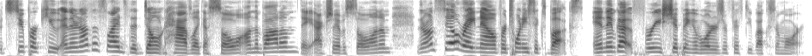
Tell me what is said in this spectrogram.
but super cute. And they're not the slides that don't have like a sole on the bottom. They actually have a sole on them. And they're on sale right now for 26 bucks. And they've got free shipping of orders of 50 bucks or more.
